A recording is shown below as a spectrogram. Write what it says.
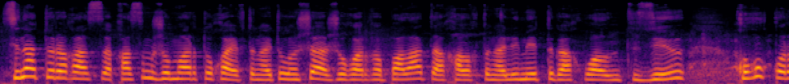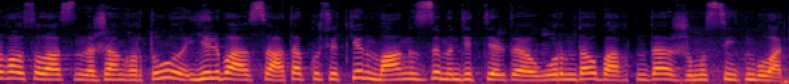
Сенат төрағасы Қасым Жомарт Тоқаевтың айтуынша жоғарғы палата халықтың әлеуметтік ахуалын түзеу, құқық қорғау саласын жаңғырту елбасы атап көрсеткен маңызды міндеттерді орындау бағытында жұмыс істейтін болады.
